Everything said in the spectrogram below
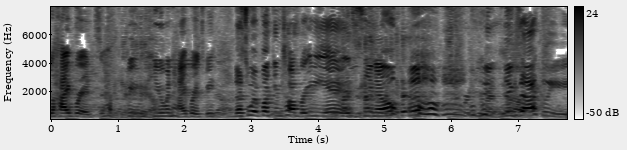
hybrids, Yeah. human hybrids. Be, Yeah. That's what fucking Tom Brady is, exactly. you know? Exactly.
